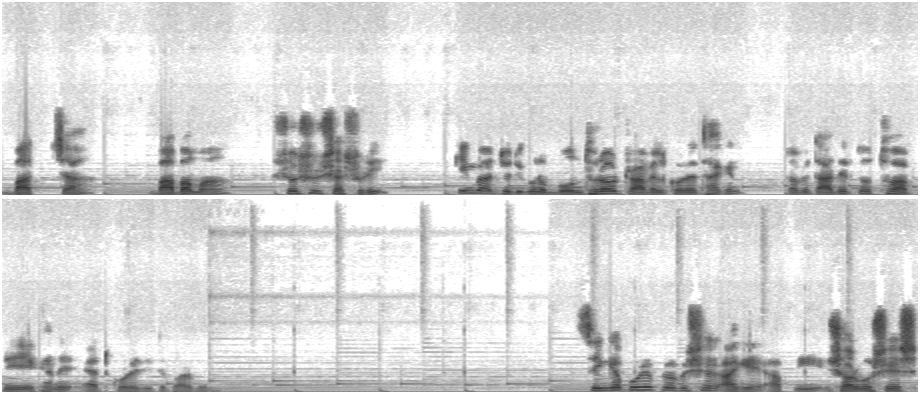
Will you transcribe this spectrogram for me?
বাচ্চা বাবা মা শ্বশুর শাশুড়ি কিংবা যদি কোনো বন্ধুরাও ট্রাভেল করে থাকেন তবে তাদের তথ্য আপনি এখানে অ্যাড করে দিতে পারবেন। সিঙ্গাপুরে প্রবেশের আগে আপনি সর্বশেষ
